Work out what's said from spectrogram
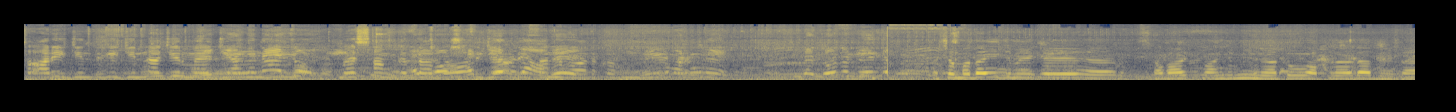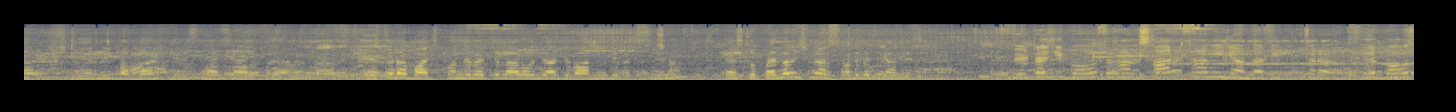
ਸਾਰੀ ਜ਼ਿੰਦਗੀ ਜਿੰਨਾ ਚਿਰ ਮੈਂ ਜਿਉਂਗੀ, ਮੈਂ ਸੰਗਤ ਦਾ ਬਹੁਤ ਜ਼ਿਆਦਾ ਧੰਨਵਾਦ ਕਰੂੰਗੀ। ਅੱਛਾ, ਮਤਾ ਜੀ, ਜਿਵੇਂ ਕਿ ਸਵਾ 5 ਮਹੀਨਿਆਂ ਤੋਂ ਆਪਣਾ ਜਿਹੜਾ ਬੇਟਾ ਸ਼ੇਰਲੀ ਬਾਬਾ ਸ਼ੇਰ ਸਵਾਸ ਸਾਹਿਬ ਹੋਇਆ। ਇਸ ਤੋਂ ਦਾ ਬਚਪਨ ਦੇ ਵਿੱਚ ਲਾ ਲਓ ਜਾਂ ਜਵਾਨੀ ਦੇ ਵਿੱਚ ਸੀ ਨਾ ਇਸ ਤੋਂ ਪਹਿਲਾਂ ਵੀ ਸੰਘਰਸ਼ਾਂ ਦੇ ਵਿੱਚ ਜਾਂਦੇ ਸੀ। ਬੇਟਾ ਜੀ, ਬਹੁਤ ਥਾਂ, ਸਾਰੇ ਥਾਂ ਵੀ ਜਾਂਦਾ ਸੀ ਪੁੱਤਰ। ਇਹ ਬਹੁਤ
